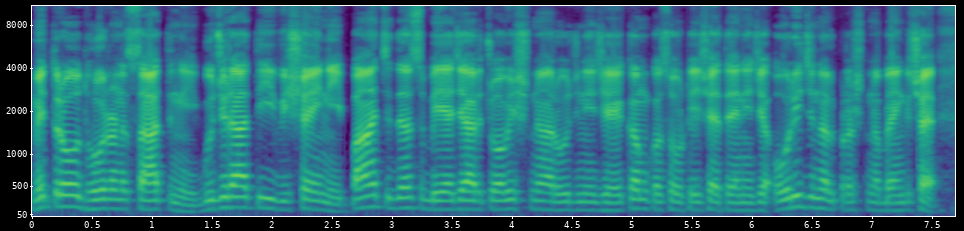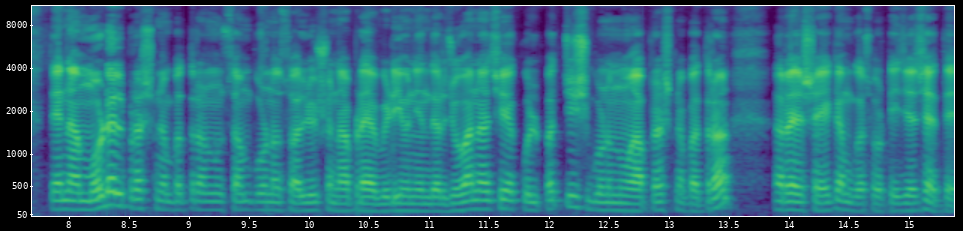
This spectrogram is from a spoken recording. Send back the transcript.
મિત્રો, ધોરણ સાતની ગુજરાતી વિષયની પાંચ દસ બે હજાર ચોવીસના રોજની જે એકમ કસોટી છે, તેની જે ઓરિજિનલ પ્રશ્ન બેંક છે, તેના મોડલ પ્રશ્નપત્રનું સંપૂર્ણ સોલ્યુશન આપણે આ વિડીયોની અંદર જોવાના છીએ. કુલ પચીસ ગુણનું આ પ્રશ્નપત્ર રહેશે એકમ કસોટી જે છે તે.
